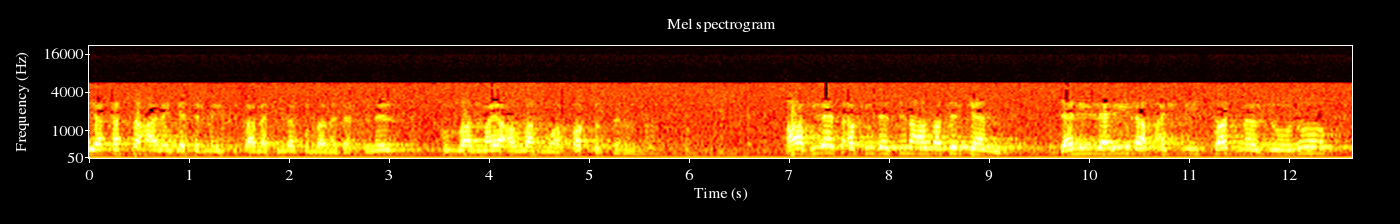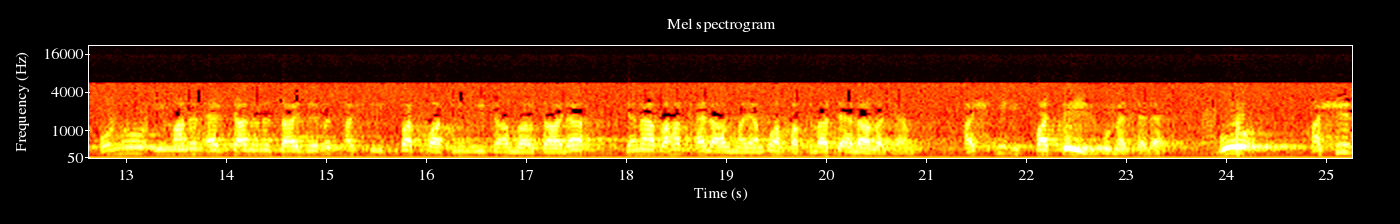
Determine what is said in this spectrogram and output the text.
liyakatlı hale getirme istikametinde kullanacaksınız. Kullanmaya Allah muvaffak kılsın. Ahiret akidesini anlatırken delilleriyle haşr ispat mevzuunu, onu imanın erkanını saydığımız haşr ispat bahsini inşallah Teala Cenab-ı Hak ele almaya muvaffak kılarsa ele alacağım. Haşr ispat değil bu mesele. Bu haşir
